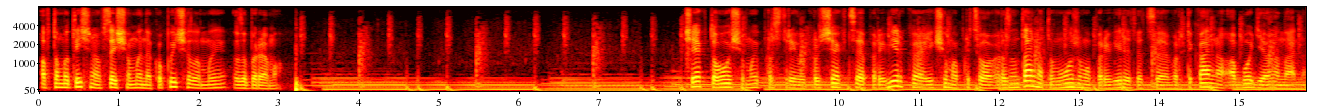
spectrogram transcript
автоматично все, що ми накопичили, ми заберемо. Чек того, що ми простріли. Прочек це перевірка. Якщо ми працювали горизонтально, то ми можемо перевірити це вертикально або діагонально.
